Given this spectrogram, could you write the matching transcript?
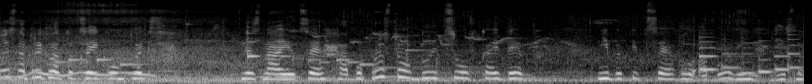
Ось, наприклад, оцей комплекс, не знаю, це або просто облицовка йде ніби під цеглу, або він дійсно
